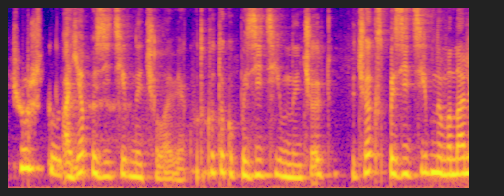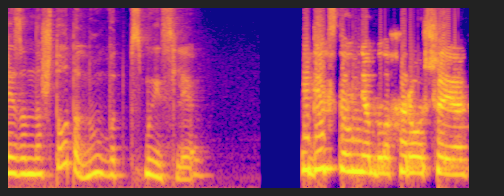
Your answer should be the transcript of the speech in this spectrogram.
еще что-то. А я позитивный человек. Вот кто такой позитивный человек? Человек с позитивным анализом на что-то? Ну, вот в смысле. И детство у меня было хорошее.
